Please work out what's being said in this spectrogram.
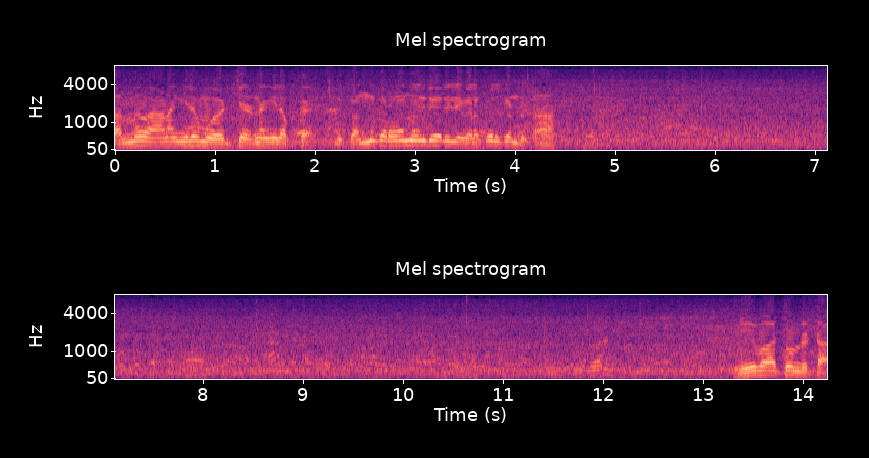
കന്ന് വേണമെങ്കിലും മേടിച്ചിടണമെങ്കിലൊക്കെ കന്ന് കുറവാന്ന് വില കൊടുക്കണ്ട് ആ. ഈ ഭാഗത്തുണ്ട് കേട്ടാ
